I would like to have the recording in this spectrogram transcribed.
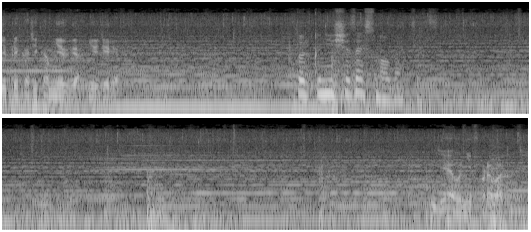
и приходи ко мне в верхнюю деревню. Только не исчезай снова, отец. Дело не в проворот.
